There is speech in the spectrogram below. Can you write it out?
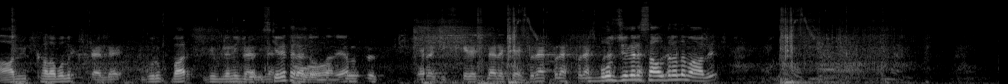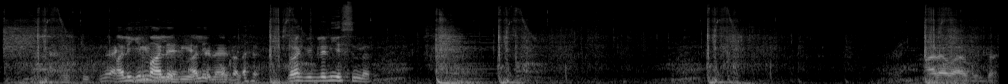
Abi kalabalık Derle, grup var. Birbirlerine giriyor. İskelet herhalde Oo, onlar ya. dur, dur. Evet iskeletlerle şey. Bırak bırak bırak. Biz bırak, bozuculara bırak, saldıralım abi. bırak. Ali girme Ali. Birbirlerini Ali o kadar. Bırak birbirlerini yesinler. Ara var burada.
